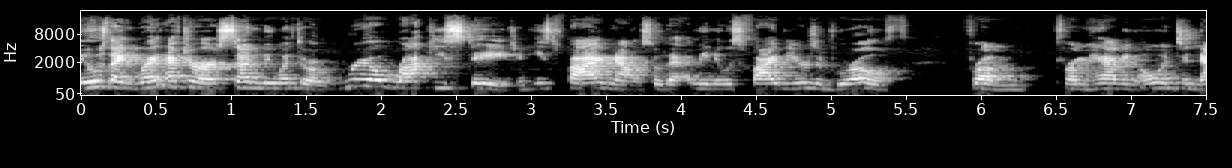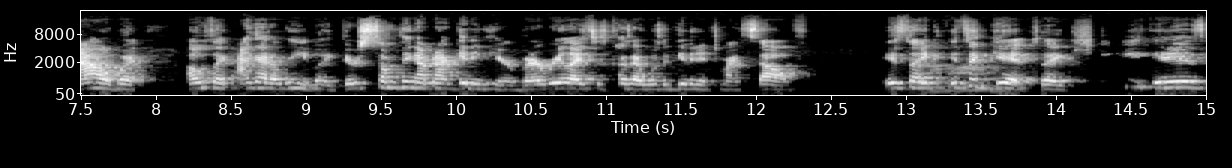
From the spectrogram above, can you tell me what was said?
it was like right after our son, we went through a real rocky stage and he's five now. So that, I mean, it was five years of growth from, from having Owen to now. But I was like, I gotta leave. Like, there's something I'm not getting here. But I realized it's because I wasn't giving it to myself. It's like it's a gift. Like he is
